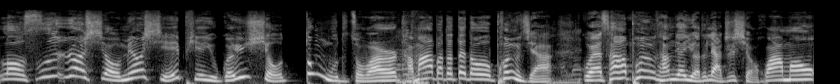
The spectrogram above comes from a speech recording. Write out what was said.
老师让小明写一篇有关于小动物的作文，他妈把他带到朋友家观察朋友他们家养的两只小花猫。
